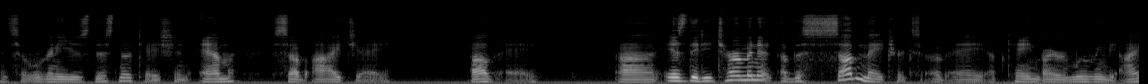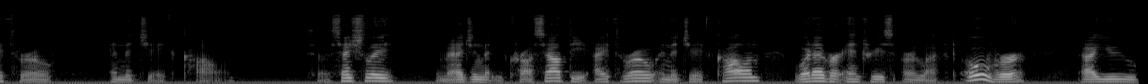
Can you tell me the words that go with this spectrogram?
and so we're going to use this notation, m sub ij of A. uh, is the determinant of the submatrix of A obtained by removing the ith row and the jth column. So essentially, imagine that you cross out the ith row and the jth column. Whatever entries are left over, uh, you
